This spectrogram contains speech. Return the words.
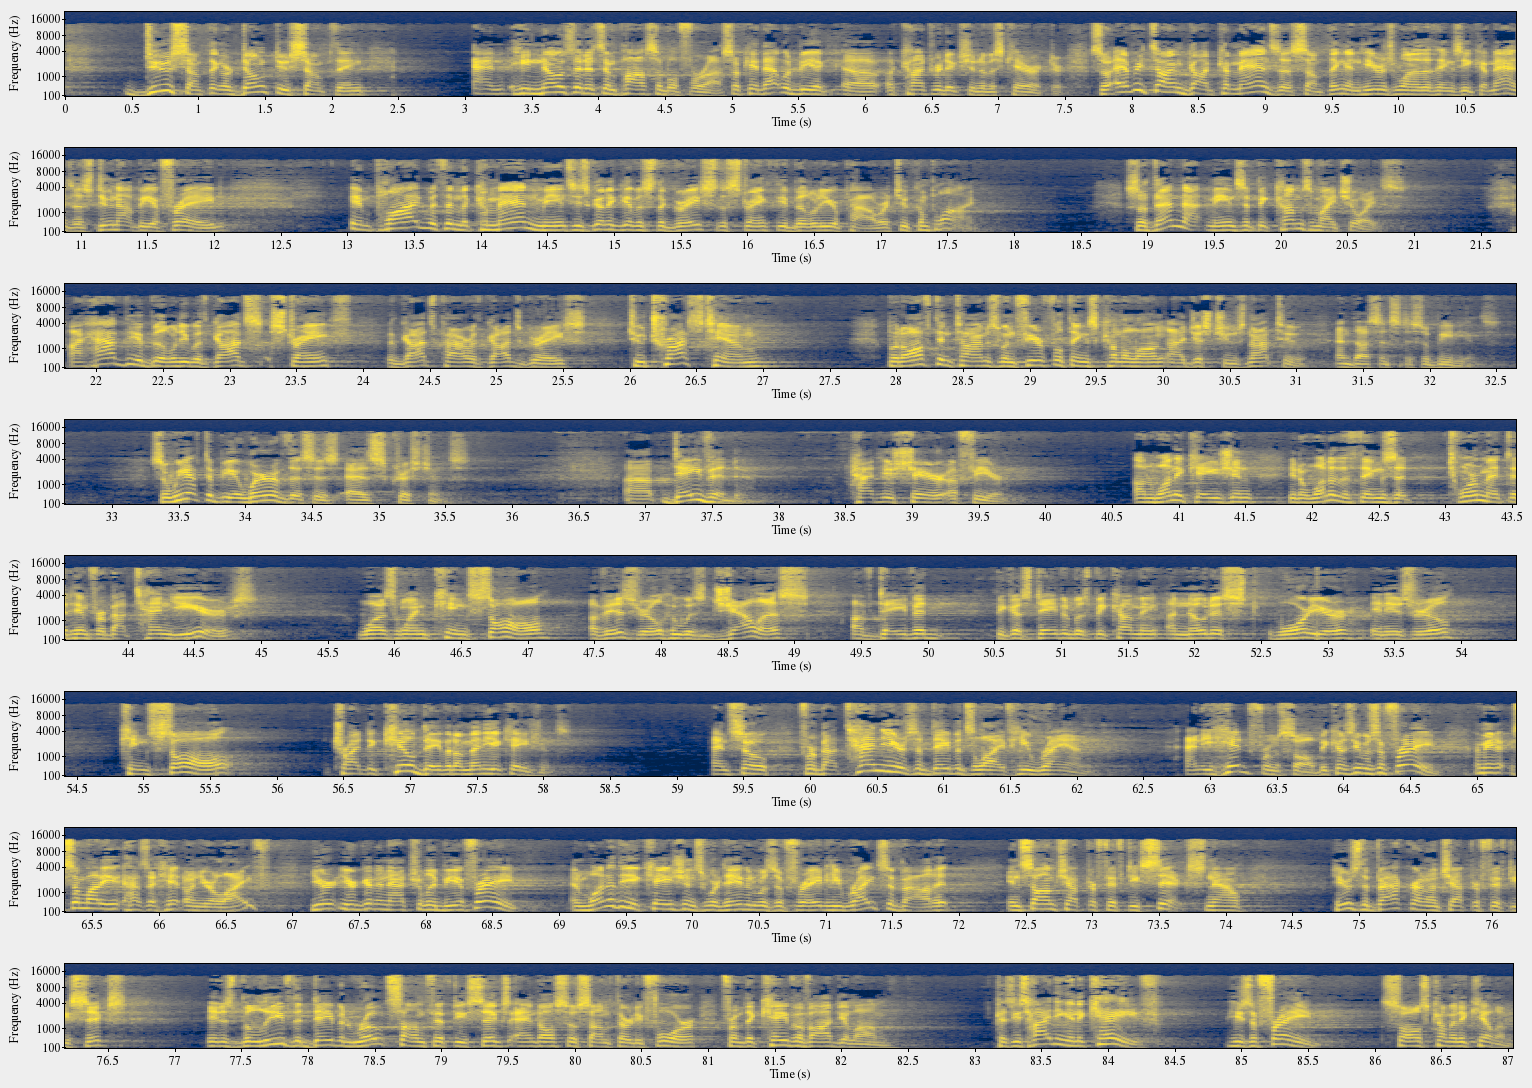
do something or don't do something, and he knows that it's impossible for us. Okay, that would be a, a, contradiction of his character. So every time God commands us something, and here's one of the things he commands us do not be afraid. Implied within the command means he's going to give us the grace, the strength, the ability, or power to comply. So then that means it becomes my choice. I have the ability with God's strength, with God's power, with God's grace to trust him, but oftentimes when fearful things come along, I just choose not to, and thus it's disobedience. So we have to be aware of this as, as Christians. Uh, David had his share of fear. On one occasion, you know, one of the things that tormented him for about 10 years was when King Saul of Israel, who was jealous of David because David was becoming a noticed warrior in Israel, King Saul tried to kill David on many occasions. And so, for about 10 years of David's life, he ran and he hid from Saul because he was afraid. I mean, somebody has a hit on your life, you're, you're going to naturally be afraid. And one of the occasions where David was afraid, he writes about it in Psalm chapter 56. Now, here's the background on chapter 56. It is believed that David wrote Psalm 56 and also Psalm 34 from the cave of Adullam. because he's hiding in a cave. He's afraid. Saul's coming to kill him.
